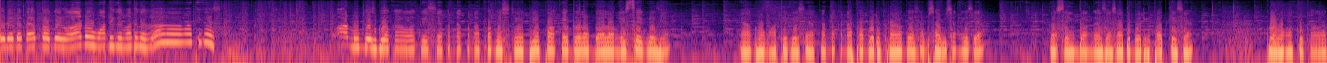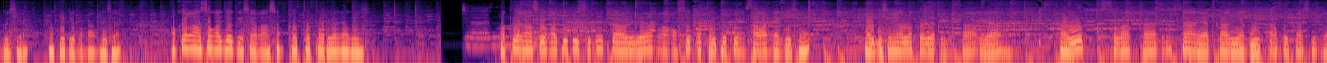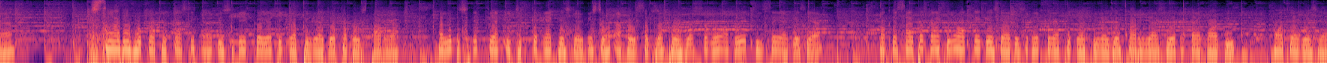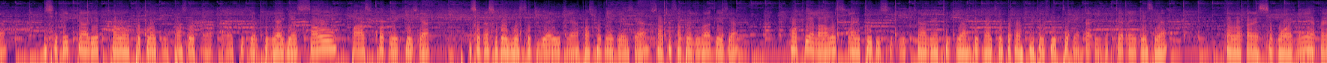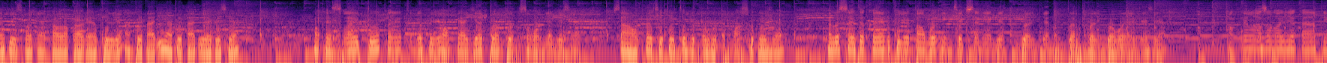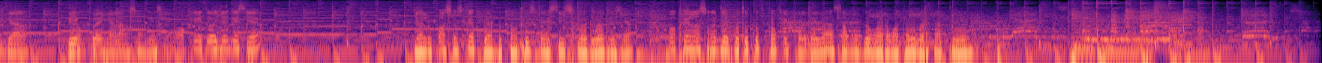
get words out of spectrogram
udah udah tembak guys aduh mati guys mati guys aduh mati guys aduh guys gue kalah guys ya kena kenapa guys dia, dia pakai balon-balon listrik guys ya ya gue mati guys ya karena kenapa gue dikeroyok guys habis-habisan guys ya gak seimbang guys ya satu banding empat guys ya gue mengaku kalah guys ya oke dia menang guys ya oke langsung aja guys ya langsung ke tutorialnya guys Oke langsung aja di sini kalian langsung menuju ke instalan ya guys ya. Lalu di sini kalau kalian install ya. Lalu setelah kalian install ya kalian buka aplikasinya. Setelah dibuka aplikasinya di sini kalian tinggal pilih aja tombol start ya. Lalu di sini kalian izinkan ya guys ya. Ini sudah Android 11 12 semua Android bisa ya guys ya. Oke saya itu kalian pilih oke okay, guys ya. Di sini kalian tinggal pilih aja variasi yang kalian mau di mod ya guys ya di sini kalian kalau untuk login passwordnya kalian tinggal pilih aja show password ya guys ya di sana sudah gue sediain ya passwordnya guys ya. 1 sampai 5 guys ya. Oke lalu setelah itu di sini kalian tinggal aktifkan aja pada fitur-fitur yang kalian inginkan ya guys ya. Kalau kalian semuanya ya kalian pilih semuanya. Kalau kalian pilih antena aja antena aja ya guys ya. Oke setelah itu kalian tinggal pilih oke aja down down semuanya guys ya. Sampai situ itu benar-benar masuk guys ya. Lalu saya itu kalian pilih tombol injection ya guys bagian bar paling bawah ya guys ya. Oke langsung aja kalian tinggal gameplaynya langsung guys ya. Oke itu aja guys ya. Jangan lupa subscribe dan dukung terus testis 2 guys ya. Oke langsung aja gue tutup topik ya. Assalamualaikum warahmatullahi wabarakatuh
